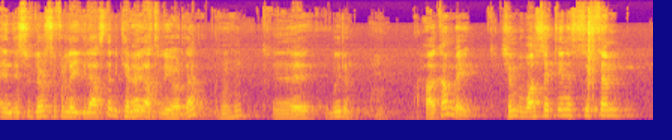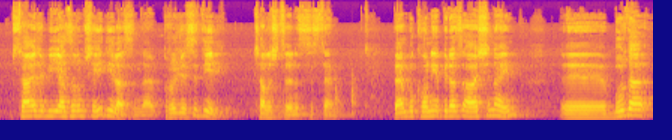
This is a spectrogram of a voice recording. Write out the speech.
Endüstri 4.0 ile ilgili aslında bir temel Evet. atılıyor orada. Ee, buyurun. Hakan Bey, şimdi bu bahsettiğiniz sistem sadece bir yazılım şeyi değil aslında. Projesi değil çalıştığınız sistem. Ben bu konuya biraz aşinayım. Ee, burada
